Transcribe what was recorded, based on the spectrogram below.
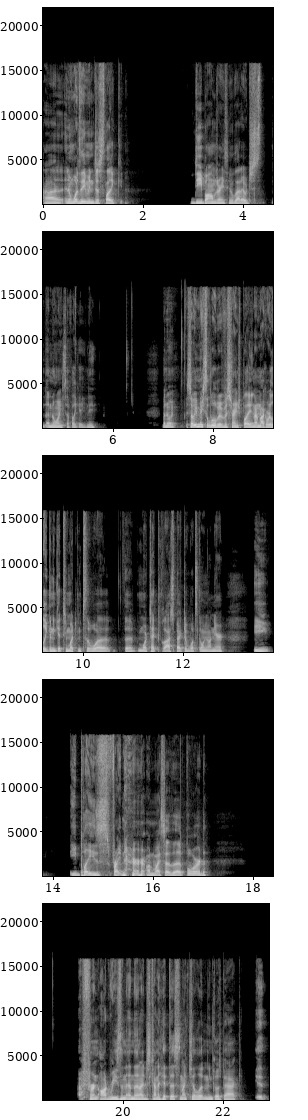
Uh, and it wasn't even just like D bombs or anything like that. It was just annoying stuff like Igni. But anyway, so he makes a little bit of a strange play, and I'm not really going to get too much into the the more technical aspect of what's going on here. He he plays Frightener on my side of the board for an odd reason, and then I just kind of hit this and I kill it, and he goes back. It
